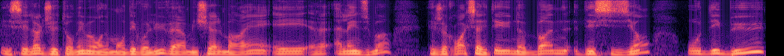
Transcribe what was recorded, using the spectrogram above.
Et c'est là que j'ai tourné mon, dévolu vers Michel Morin et euh, Alain Dumas. Et je crois que ça a été une bonne décision. Au début,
